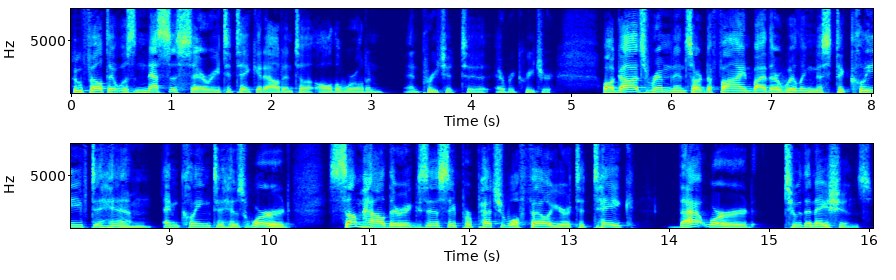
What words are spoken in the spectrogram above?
who felt it was necessary to take it out into all the world and, and preach it to every creature. While God's remnants are defined by their willingness to cleave to Him and cling to His word, somehow there exists a perpetual failure to take that word to the nations.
